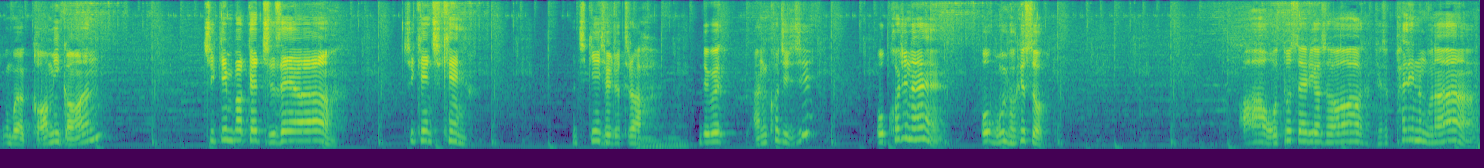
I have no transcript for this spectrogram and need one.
이거 뭐야? 거미건? 치킨 bucket 주세요. 치킨 치킨. 치킨이 제일 좋더라. 근데 왜 안 커지지? 오 커지네. 오 몸이 바뀌었어. 아 auto sell이어서 계속 팔리는구나.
